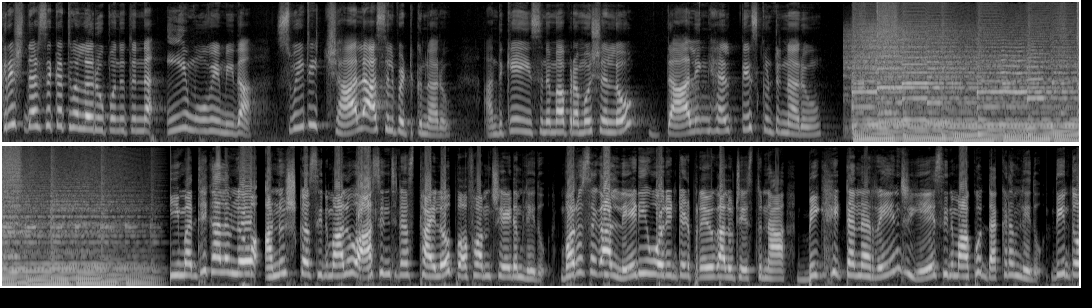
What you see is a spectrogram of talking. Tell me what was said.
క్రిష్ దర్శకత్వంలో రూపొందుతున్న ఈ మూవీ మీద స్వీటీ చాలా ఆశలు పెట్టుకున్నారు. అందుకే ఈ సినిమా ప్రమోషన్లో డార్లింగ్ హెల్ప్ తీసుకుంటున్నారు. మధ్యకాలంలో అనుష్క సినిమాలు ఆశించిన స్థాయిలో పర్ఫామ్ చేయడం లేదు. వరుసగా లేడీ ఓరియంటెడ్ ప్రయోగాలు చేస్తున్న బిగ్ హిట్ అన్న రేంజ్ ఏ సినిమాకు దక్కడం లేదు. దీంతో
